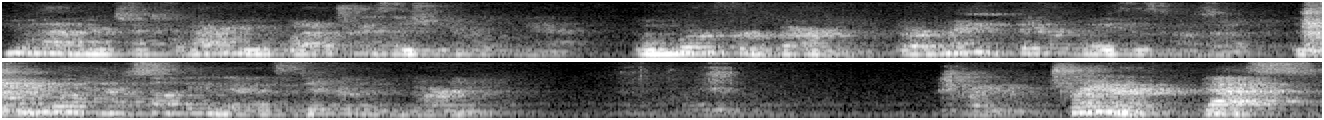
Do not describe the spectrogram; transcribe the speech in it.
you have your text, whatever, you, whatever translation you're looking at, the word for guardian, there are many different ways this comes out. Does anyone have something in there that's different than guardian? Trainer. Trainer, yes.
